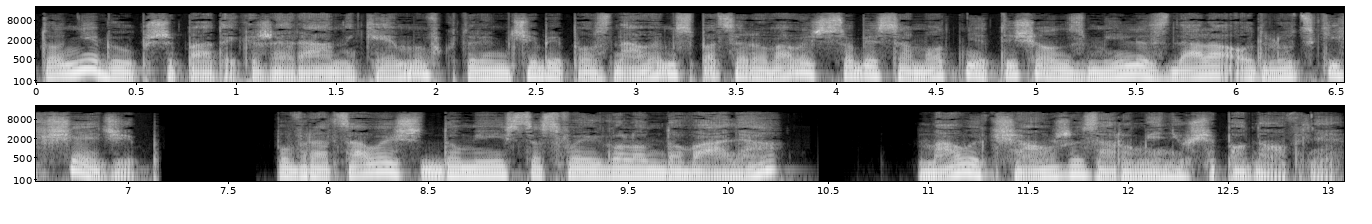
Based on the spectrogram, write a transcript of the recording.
to nie był przypadek, że rankiem, w którym ciebie poznałem, spacerowałeś sobie samotnie tysiąc mil z dala od ludzkich siedzib. Powracałeś do miejsca swojego lądowania? Mały książę zarumienił się ponownie.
